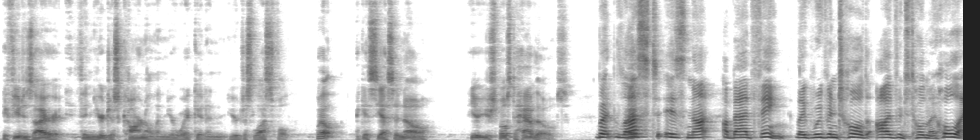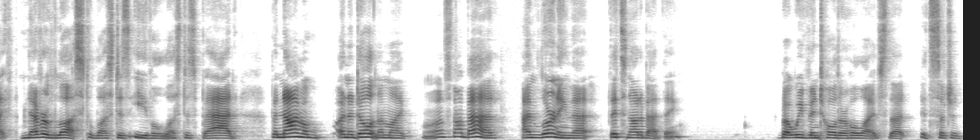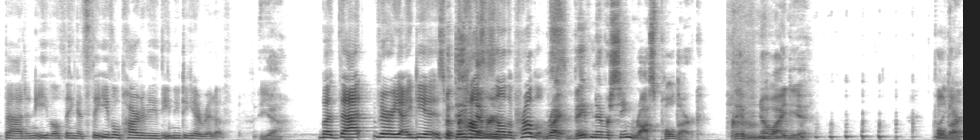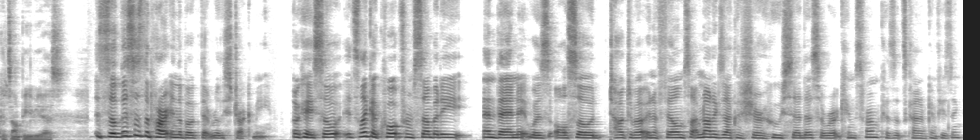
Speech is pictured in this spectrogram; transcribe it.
if you desire it, then you're just carnal and you're wicked and you're just lustful. Well, I guess yes and no. You're, you're supposed to have those. But lust is not a bad thing. Like we've been told, I've been told my whole life, never lust. Lust is evil. Lust is bad. But now I'm a, an adult and I'm like, well, it's not bad. I'm learning that it's not a bad thing. But we've been told our whole lives that it's such a bad and evil thing. It's the evil part of you that you need to get rid of. Yeah. But that very idea is what causes never- all the problems. Right. They've never seen Ross Poldark. They have no idea. Poldark, oh it's on PBS. So this is the part in the book that really struck me. Okay, so it's like a quote from somebody, and then it was also talked about in a film. So I'm not exactly sure who said this or where it came from because it's kind of confusing.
